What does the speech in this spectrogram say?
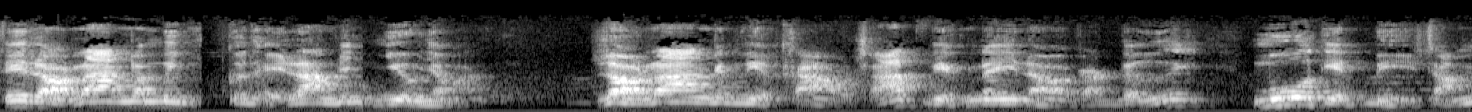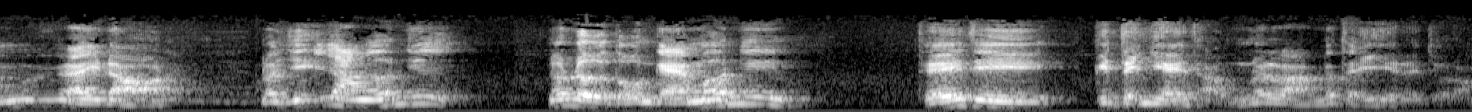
thì rõ ràng là mình có thể làm đến nhiều nhà máy rõ ràng cái việc khảo sát việc này nọ các thứ ấy, mua thiết bị sắm cái này đó nó dễ dàng hơn chứ nó đỡ tốn kém hơn chứ thế thì cái tính hệ thống nó làm nó thể hiện ở chỗ đó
